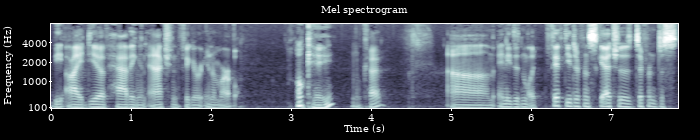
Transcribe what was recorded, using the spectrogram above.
the idea of having an action figure in a marble. Okay. Okay. Um, and he did like 50 different sketches, different dis-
